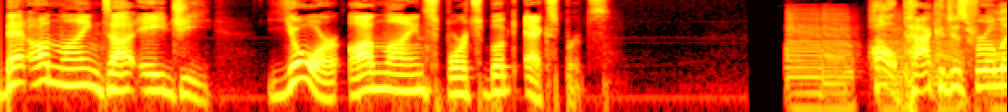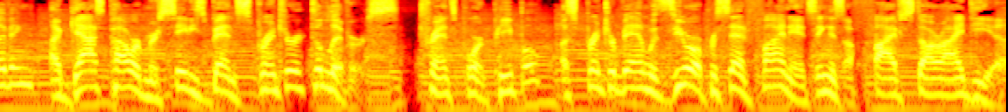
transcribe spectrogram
BetOnline.ag, your online sportsbook experts. Haul packages for a living? A gas powered Mercedes Benz Sprinter delivers. Transport people? A Sprinter van with 0% financing is a five star idea.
